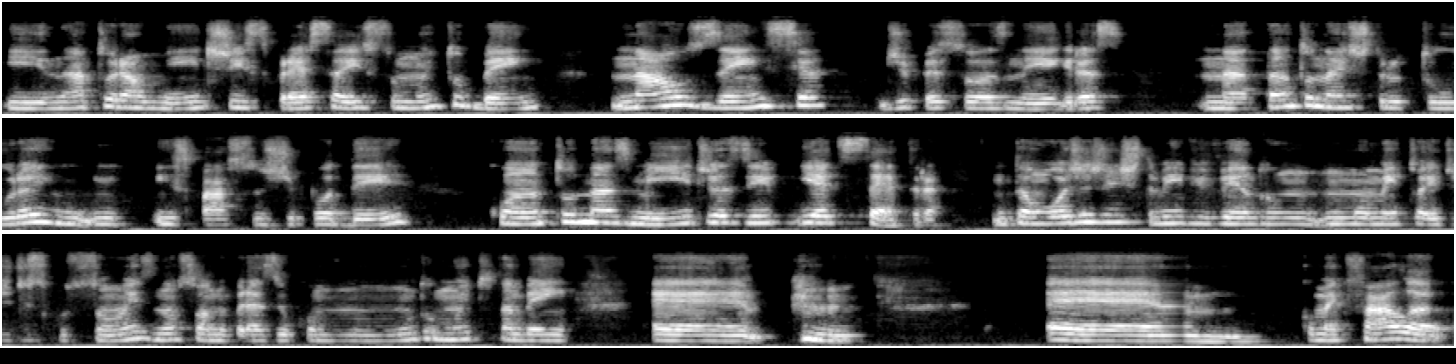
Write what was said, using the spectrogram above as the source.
e naturalmente expressa isso muito bem na ausência de pessoas negras, na, tanto na estrutura, em, em, espaços de poder, quanto nas mídias e, e, etc. Então, hoje a gente vem vivendo um, um, momento aí de discussões, não só no Brasil como no mundo, muito também, é, é, como é que fala?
